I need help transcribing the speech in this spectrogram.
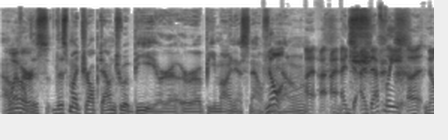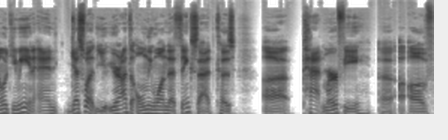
I don't know. however- This this might drop down to a B or a, or a B minus now. For No, me. I don't know. I, I, I, I definitely uh, know what you mean. And guess what? You- You're not the only one that thinks that because uh, Pat Murphy uh, of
